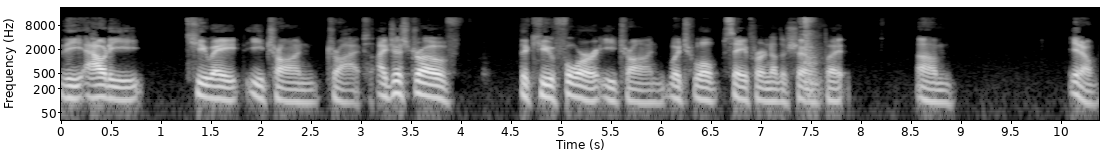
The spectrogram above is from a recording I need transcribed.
the Audi Q8 e-tron drives. I just drove the Q4 e-tron, which we'll save for another show. But, um, you know,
